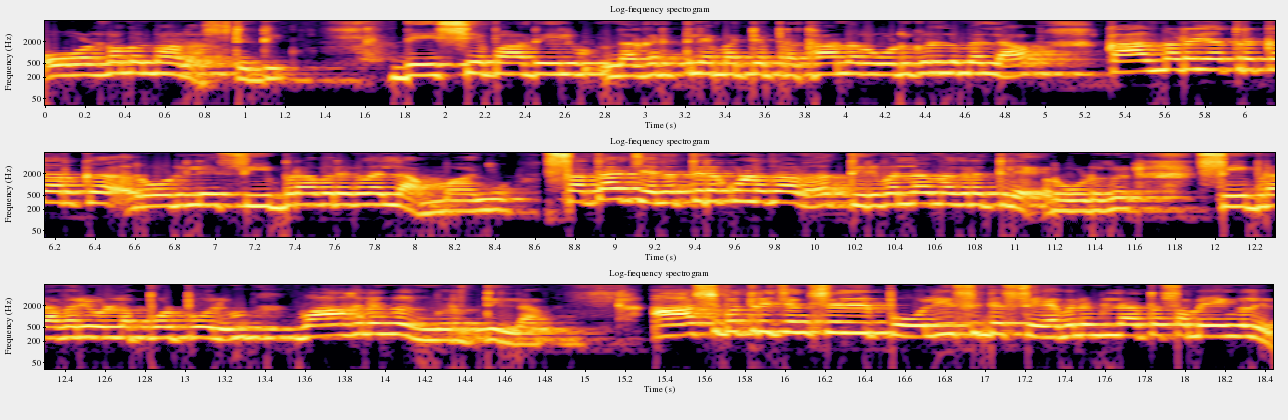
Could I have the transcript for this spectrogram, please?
ഓടണമെന്നാണ് സ്ഥിതി. ദേശീയപാതയിലും നഗരത്തിലെ മറ്റ് പ്രധാന റോഡുകളിലുമെല്ലാം കാൽനടയാത്രക്കാർക്ക് റോഡിലെ സീബ്ര വരകളെല്ലാം മാഞ്ഞു. സദാ ജനത്തിരക്കുള്ളതാണ് തിരുവല്ല നഗരത്തിലെ റോഡുകൾ. സീബ്ര വരയുള്ളപ്പോൾ പോലും വാഹനങ്ങൾ നിർത്തില്ല. ആശുപത്രി ജംഗ്ഷനിൽ പോലീസിന്റെ സേവനമില്ലാത്ത സമയങ്ങളിൽ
